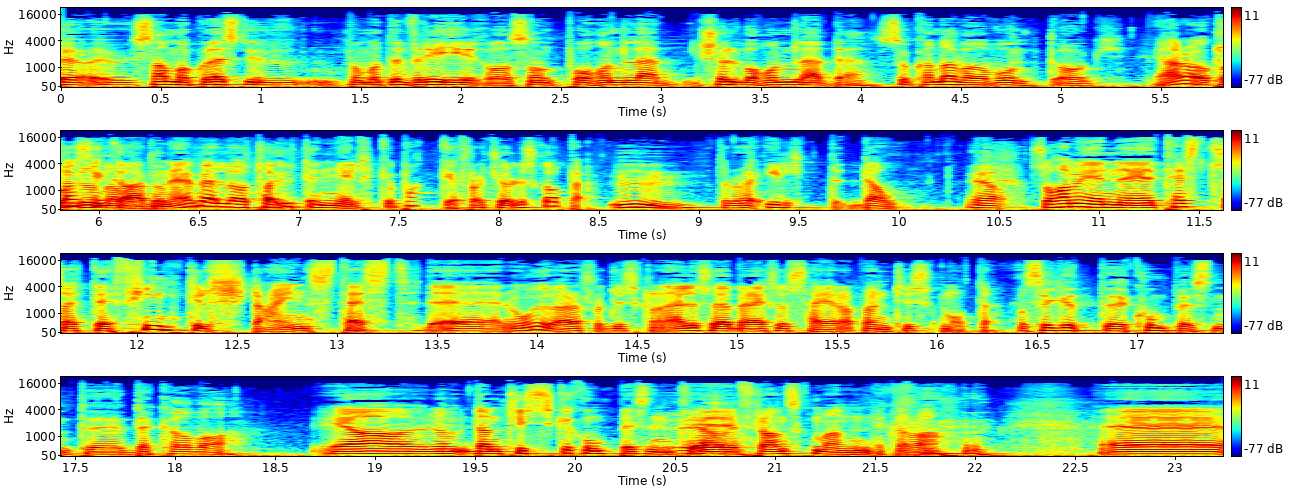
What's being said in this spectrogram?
eh, samme hvordan du på en måte vrir og sånt på håndledd, selve håndleddet, så kan det være vondt òg. Ja og klassikeren er vel å ta ut en melkepakke fra kjøleskapet. Mm. Så du har ilt down. Ja. Så har vi en eh, test som heter Finkelsteins test. Det, må jo være fra Tyskland. Ellers er det bare jeg som sier det på en tysk måte. Og sikkert eh, kompisen til Decarva. Ja, den, den, tyske kompisen til ja. franskmannen Decarva. Eh,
